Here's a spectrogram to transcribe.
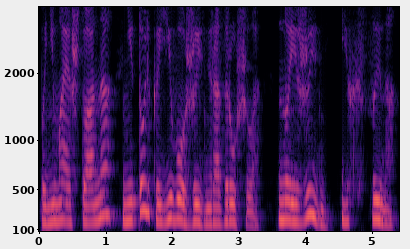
понимая, что она не только его жизнь разрушила, но и жизнь их сына.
